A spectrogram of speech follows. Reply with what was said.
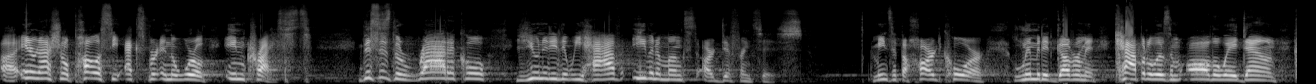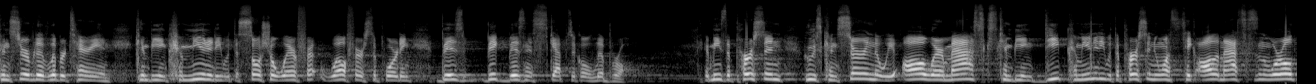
uh, international policy expert in the world in Christ. This is the radical unity that we have even amongst our differences. It means that the hardcore, limited government, capitalism all the way down, conservative libertarian, can be in community with the social welfare supporting, biz, big business skeptical liberal. It means the person who's concerned that we all wear masks can be in deep community with the person who wants to take all the masks in the world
